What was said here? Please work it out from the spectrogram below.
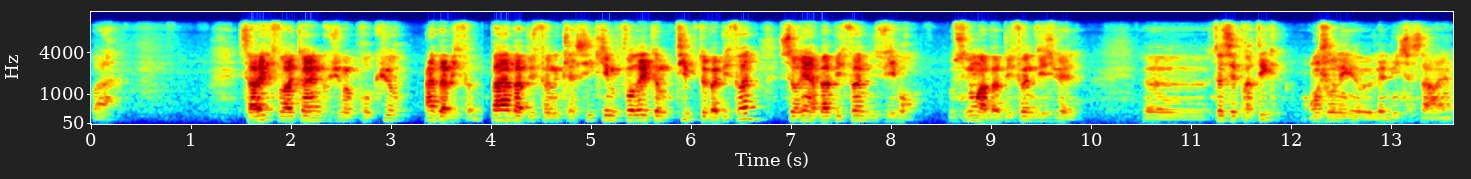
Voilà. C'est vrai qu'il faudrait quand même que je me procure un babyphone. Pas un babyphone classique. Ce qu'il me faudrait comme type de babyphone serait un babyphone vibrant. Ou sinon un babyphone visuel. Euh, ça c'est pratique. En journée, la nuit ça sert à rien.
